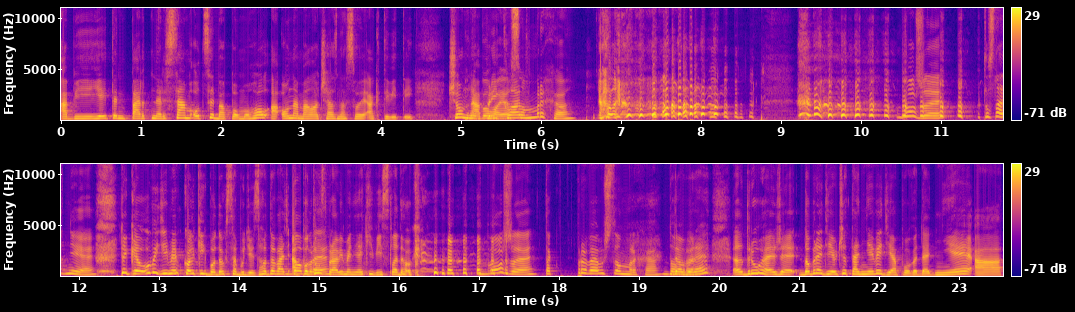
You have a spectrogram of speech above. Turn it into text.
aby jej ten partner sám od seba pomohol a ona mala čas na svoje aktivity. Čo Preboha, napríklad... ja som mrcha. Ale Bože, to snad nie. tak e, uvidíme, v koľkých bodoch sa bude zhodovať a Dobre. potom spravíme nejaký výsledok. Bože, tak prvé už som mrcha. Dobre. Dobre. E, Druhé, že dobré dievčatá nevedia povedať nie a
